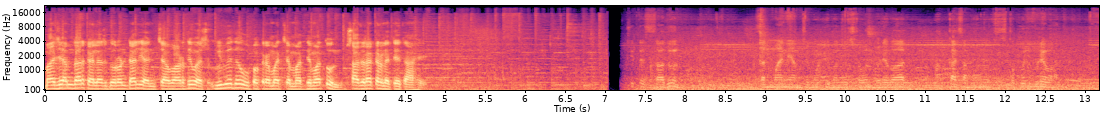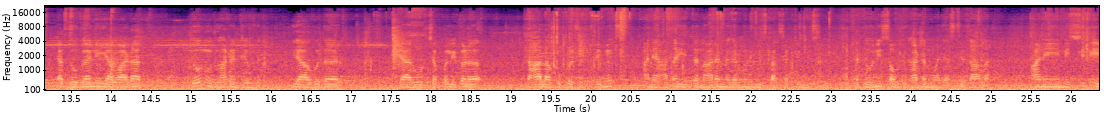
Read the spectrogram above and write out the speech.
माजी आमदार कैलास गोरंट्याल यांचा वाढदिवस विविध उपक्रमाच्या माध्यमातून साजरा करण्यात येत आहे. साधून सन्मान्य आमचे मोठे बंधू श्रवण भुरेवाल हक्काचा माणूस कपिल भुरेवाल या दोघांनी या वाडात दोन उद्घाटन ठेवलं. या अगोदर या रोडच्या पलीकडं दहा लाख रुपयाचं ट्रिमिक्स आणि आता इथं नारायणनगरमध्ये वीस लाखचा ट्रिमिक्स या दोन्हीचं उद्घाटन माझ्या हस्ते झालं. आणि निश्चितही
